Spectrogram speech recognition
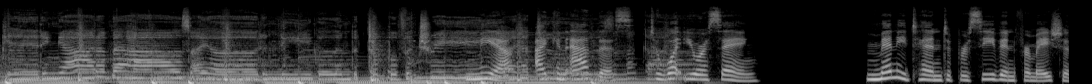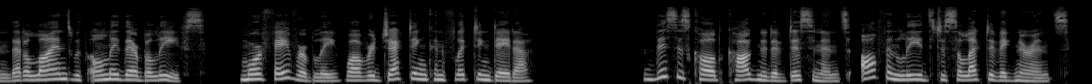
Getting out of the house, I heard an eagle in the top of a tree. Mia, had I can add this to what you are saying. Many tend to perceive information that aligns with only their beliefs more favorably while rejecting conflicting data. This is called cognitive dissonance, often leads to selective ignorance,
